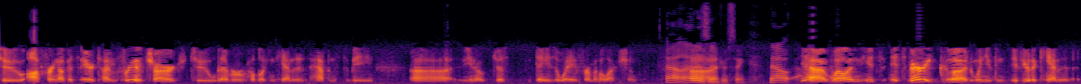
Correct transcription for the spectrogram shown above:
to offering up its airtime free of charge to whatever Republican candidate happens to be, uh, you know, just days away from an election. Yeah, that is uh, interesting. Now, yeah, well, and it's it's very good when you can if you're the candidate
